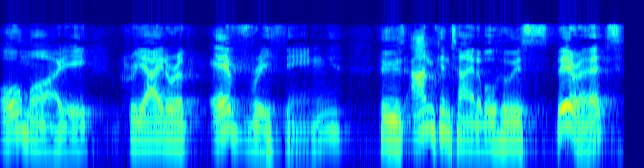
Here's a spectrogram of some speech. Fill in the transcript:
almighty, creator of everything, who's uncontainable, who is spirit,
